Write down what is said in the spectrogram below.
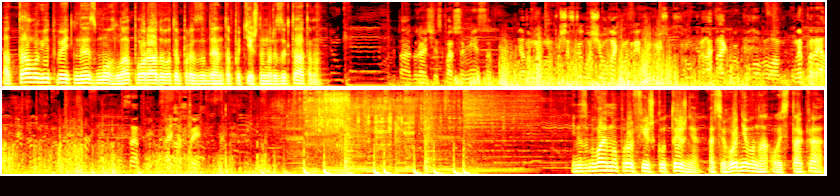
а та у відповідь не змогла порадувати президента потішними результатами. Вітаю, до речі, з першим місцем. Я думаю, вам пощастило, що Олег Мадрид не вийшов з групи, а так би було б вам не перелепки. Все, хай щастить. І не забуваємо про фішку тижня, а сьогодні вона ось така.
